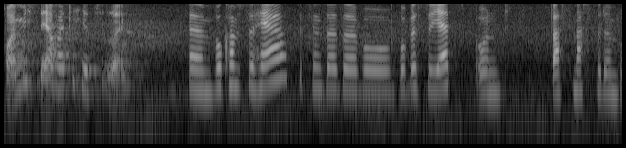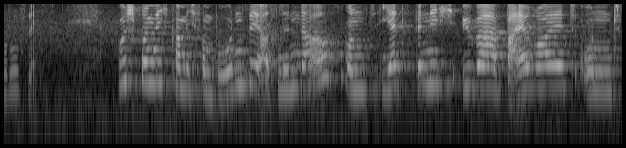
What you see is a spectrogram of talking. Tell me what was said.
freue mich sehr, heute hier zu sein. Ähm, wo kommst du her, beziehungsweise wo, wo bist du jetzt und was machst du denn beruflich? Ursprünglich komme ich vom Bodensee aus Lindau und jetzt bin ich über Bayreuth und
